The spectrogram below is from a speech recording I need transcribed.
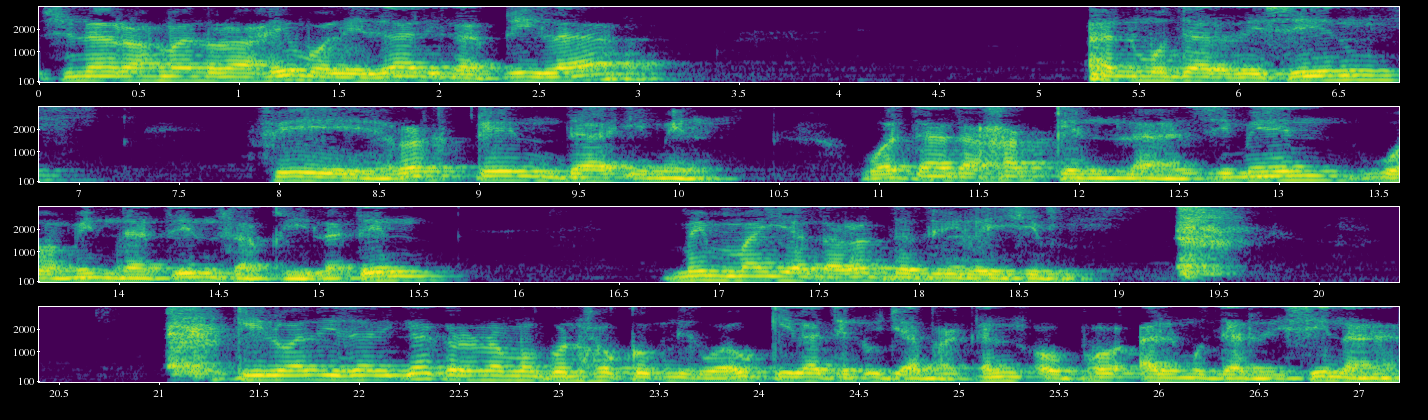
Bismillahirrahmanirrahim. Walidzalika qila Al-mudarrisin Fi radqin daimin Wa tada haqqin lazimin Wa minnatin thaqilatin Mimma yataraddadu ilaihim Kilu alidhalika karena mengkun hukum ni wau kila dan ujabakan opo al mudarrisina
